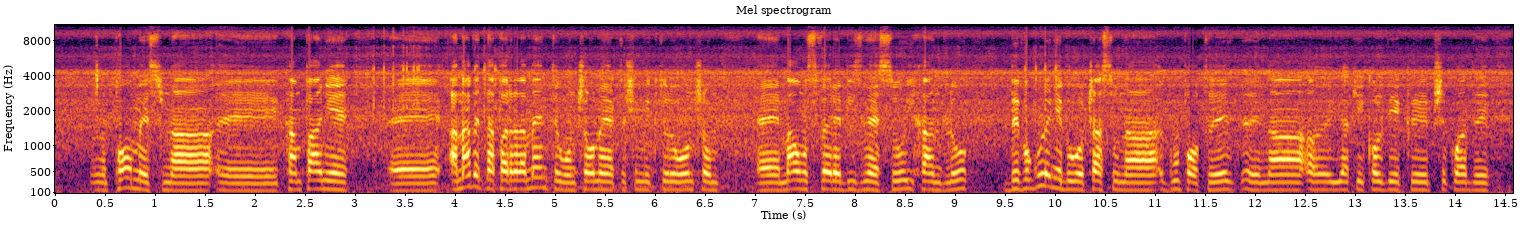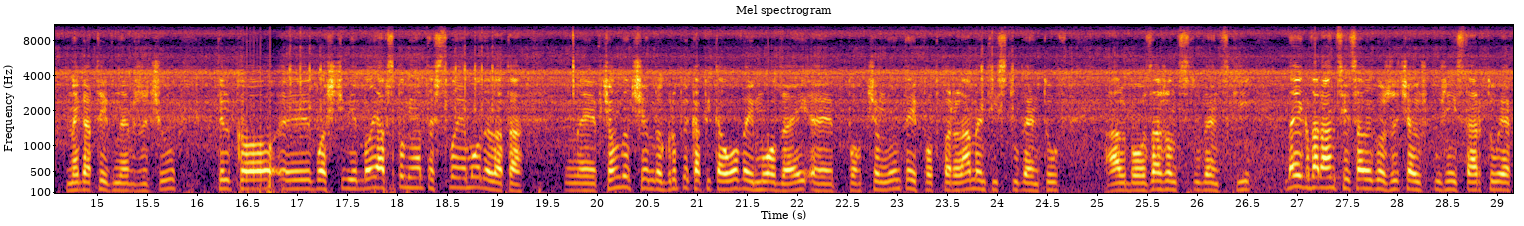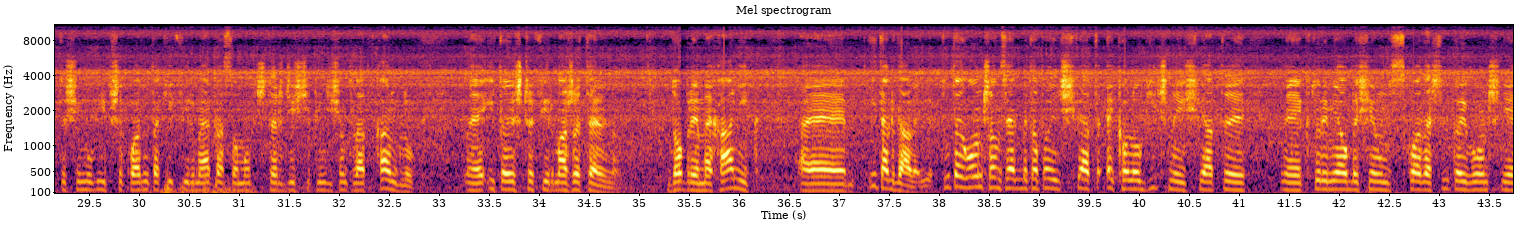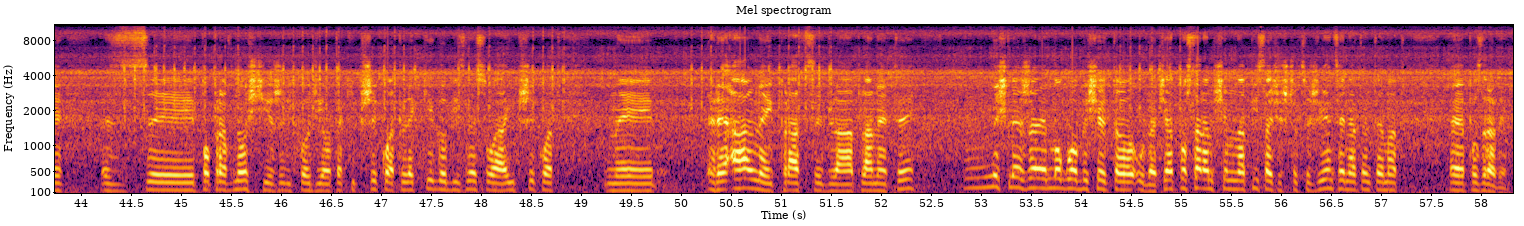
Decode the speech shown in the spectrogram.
pomysł na e, kampanię, e, a nawet na parlamenty łączone, jak to się mówi, które łączą e, małą sferę biznesu i handlu, by w ogóle nie było czasu na głupoty, e, na e, jakiekolwiek e, przykłady negatywne w życiu, tylko e, właściwie, bo ja wspominam też swoje młode lata, e, wciągnąć się do grupy kapitałowej młodej, e, podciągniętej pod parlament i studentów albo zarząd studencki, daje gwarancję całego życia, już później startu, jak to się mówi, przykładu takich firm jaka są od 40-50 lat w handlu E, i to jeszcze firma rzetelna. Dobry mechanik, e, i tak dalej. Tutaj łącząc jakby to powiedzieć świat ekologiczny i świat, e, który miałby się składać tylko i wyłącznie z e, poprawności, jeżeli chodzi o taki przykład lekkiego biznesu, a i przykład e, realnej pracy dla planety, myślę, że mogłoby się to udać. Ja postaram się napisać jeszcze coś więcej na ten temat. E, Pozdrawiam.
